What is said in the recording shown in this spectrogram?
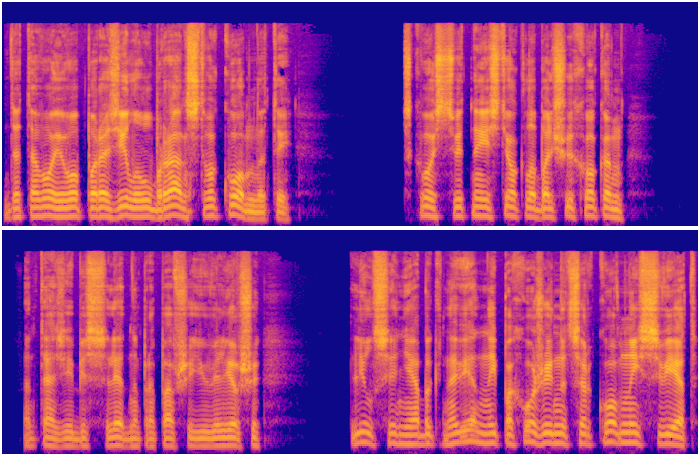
До того его поразило убранство комнаты. Сквозь цветные стекла больших окон, фантазия бесследно пропавшей ювелирши, лился необыкновенный, похожий на церковный свет.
